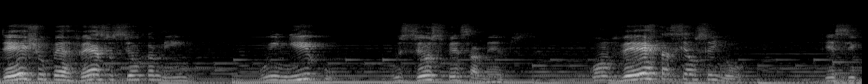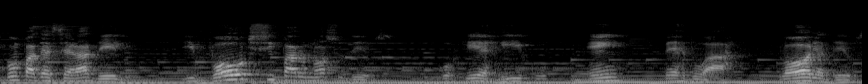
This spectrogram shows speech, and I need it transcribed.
Deixe o perverso seu caminho, o iníquo os seus pensamentos. Converta-se ao Senhor, que se compadecerá dele, e volte-se para o nosso Deus, porque é rico em perdoar. Glória a Deus.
